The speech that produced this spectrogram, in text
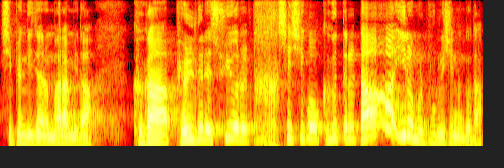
시편 기자는 말합니다. 그가 별들의 수요를 다 세시고 그것들을 다 이름을 부르시는도다.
